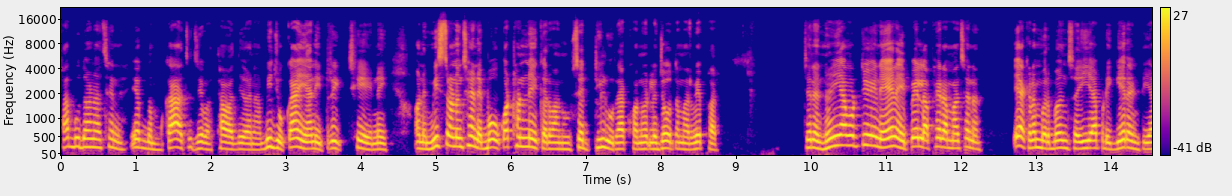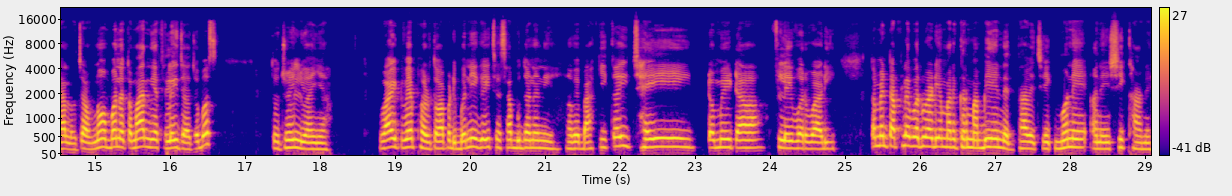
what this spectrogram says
સાબુદાણા છે ને, એકદમ કાચ જેવા થવા દેવાના. બીજું કાંઈ આની ટ્રીક છે નહીં. અને મિશ્રણ છે ને બહુ કઠણ નહીં કરવાનું છે ઢીલું રાખવાનું. એટલે જો તમારે વેફર જેને નહીં આવડતી હોય ને એને પહેલા ફેરામાં છે ને એક નંબર બનશે એ આપણી ગેરંટી હાલો, જાઓ, ન બને તો મારી ત્યાંથી લઈ જાજો, બસ. તો જોઈ લ્યો અહીંયા. વ્હાઈટ વેફર તો આપણી બની ગઈ છે સાબુદાણાની. હવે બાકી કઈ છે? ટમેટા ફ્લેવરવાળી ટમેટા ફ્લેવરવાળી અમારા ઘરમાં બેને જ ભાવે છે, એક મને અને શિખાને.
